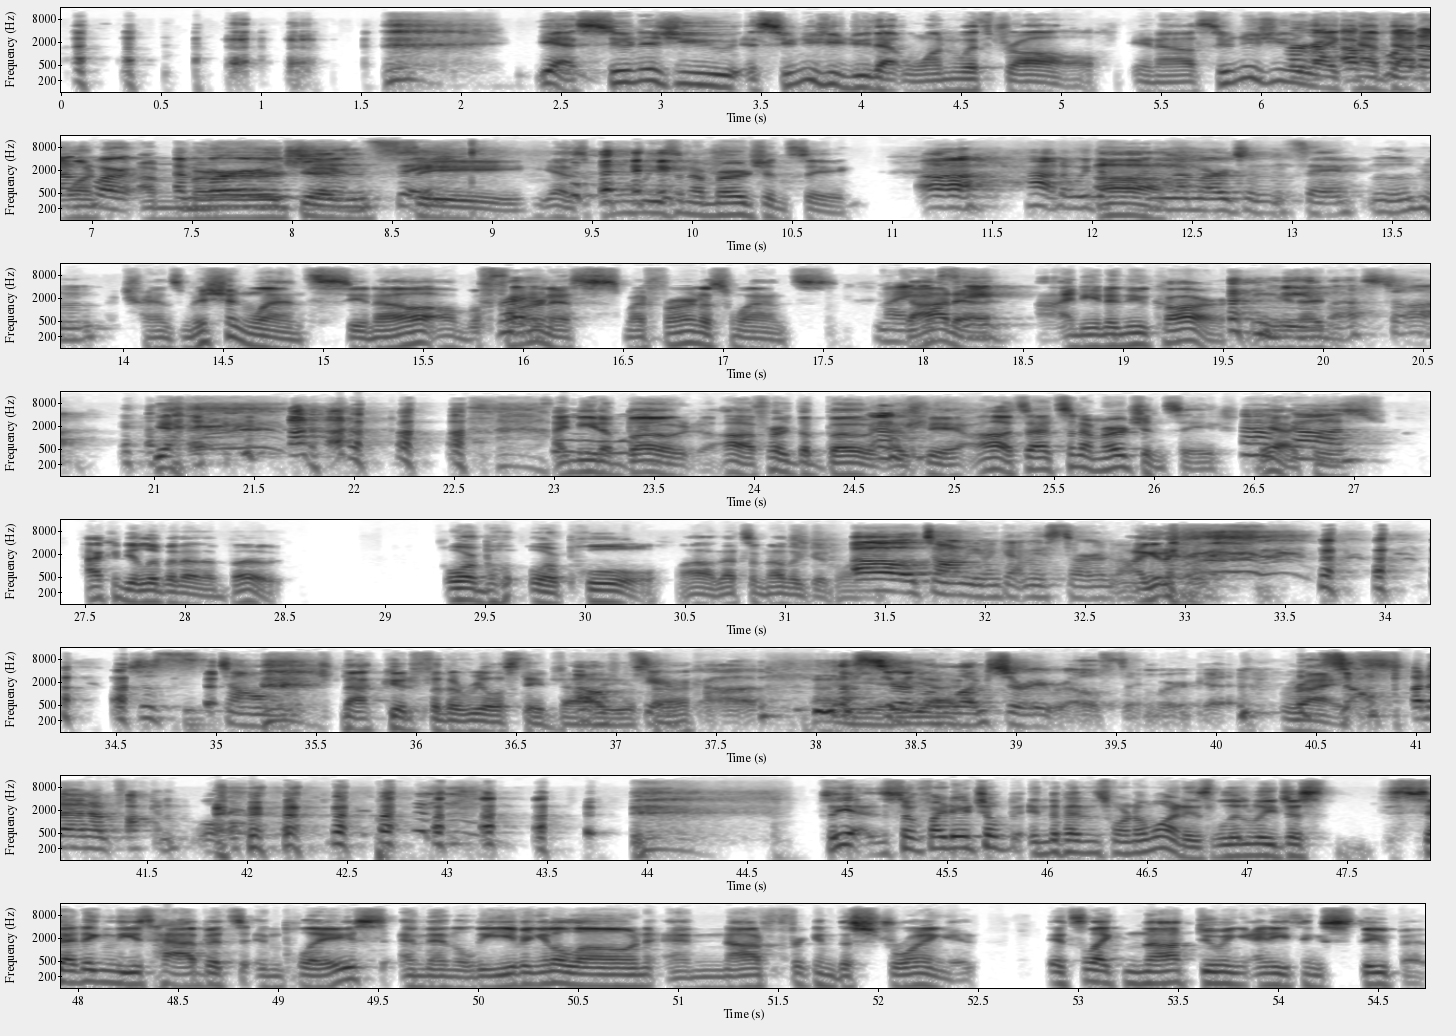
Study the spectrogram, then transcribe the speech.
yeah as soon as you as soon as you do that one withdrawal you know as soon as you like have that one quote-unquote emergency. yes always an emergency. Uh, how do we define Ah. an emergency? hmm transmission went you know? Oh, my Right. furnace my furnace went My got AC. it. I need a new car. I need I- last yeah. I need a boat. Oh i've heard the boat as being oh it's that's an emergency. Oh, yeah God. how can you live without a boat or or pool oh that's another good one Oh, don't even get me started on I gotta, Just don't. not good for the real estate Oh, values, dear huh? God. Unless yeah, you're in yeah. the luxury real estate market. Right. Don't put in a fucking pool. So yeah, so financial independence 101 is literally just setting these habits in place and then leaving it alone and not freaking destroying it. It's like not doing anything stupid.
